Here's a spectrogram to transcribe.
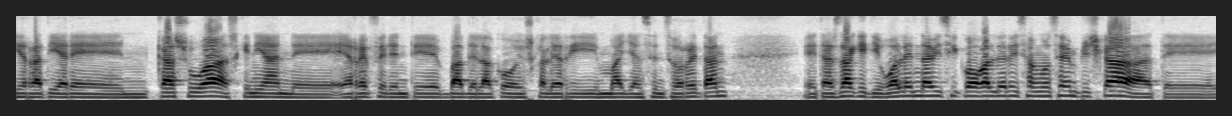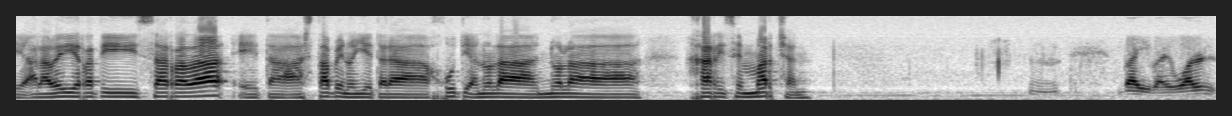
irratiaren kasua, azkenean e, erreferente bat delako Euskal Herri mailan zentzu horretan, Eta ez dakit, igual biziko galdera izango zen pixka, e, alabedi errati zarra da, eta astapen horietara jutia nola, nola jarri zen martxan. Mm, Bai, bai, igual,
